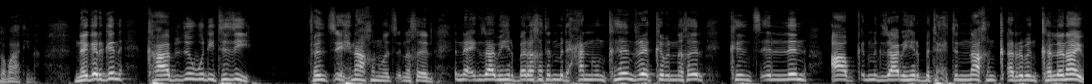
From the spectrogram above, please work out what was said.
ሰባት ኢና። ነገር ግን ካብዚ ውዲት እዚ ፈንፂሕና ክንወፅእ ንኽእል ናይ እግዚኣብሄር በረኸትን ምድሓን እውን ክንረክብ እንኽእል ክንፅልን ኣብ ቅድሚ እግዚኣብሄር ብትሕትና ክንቀርብን ከለና እዩ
